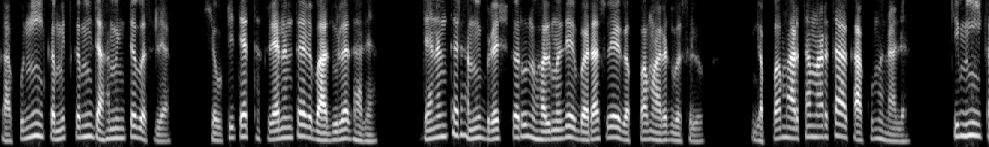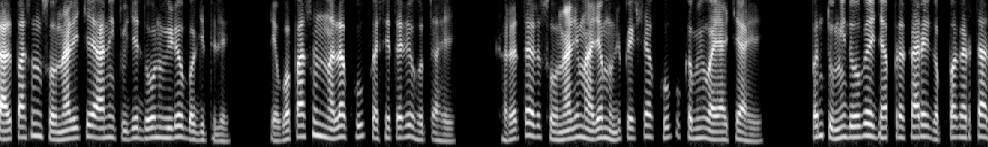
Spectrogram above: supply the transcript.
काकूंनी कमीत कमी दहा मिनिटं बसल्या. शेवटी त्या थकल्यानंतर बाजूला झाल्या. त्यानंतर आम्ही ब्रश करून हॉलमध्ये बराच वेळ गप्पा मारत बसलो. गप्पा मारता मारता काकू म्हणाल्या, की "मी कालपासून सोनालीचे आणि तुझे दोन व्हिडिओ बघितले. तेव्हापासून मला खूप कसेतरी होत आहे. खरं तर सोनाली माझ्या मुलीपेक्षा खूप कमी वयाची आहे. पण तुम्ही दोघे ज्या प्रकारे गप्पा करतात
